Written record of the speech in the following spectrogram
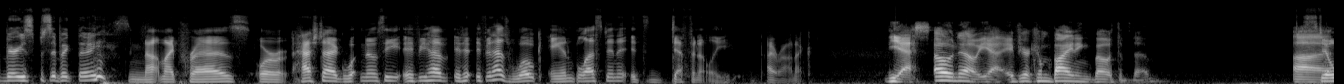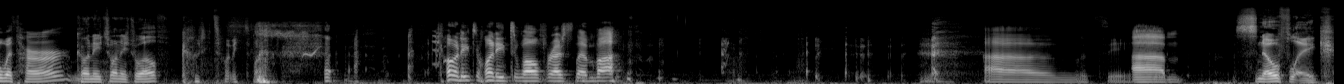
very specific thing It's not my prez or hashtag what? No, see if you have if it has woke and blessed in it, it's definitely ironic. Yes. Oh no. Yeah. If you're combining both of them. Uh, Still with her. Kony 2012 Cody 2012. Kony 2012 Rush Limbaugh. um, let's see. Um, snowflake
